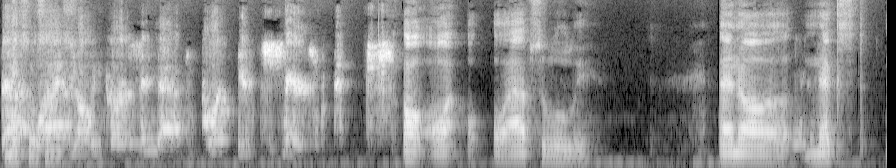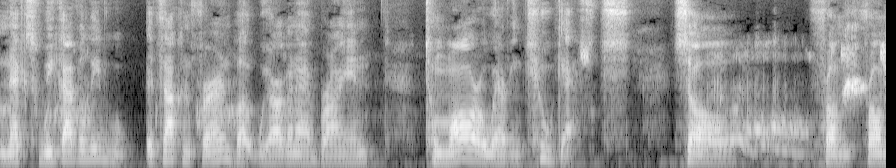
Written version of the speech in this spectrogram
that's Makes no why sense. the only person that put is Schmerz. Oh, oh, oh, absolutely. And uh, next next week, I believe it's not confirmed, but we are gonna have Brian. Tomorrow, we're having two guests. So from from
